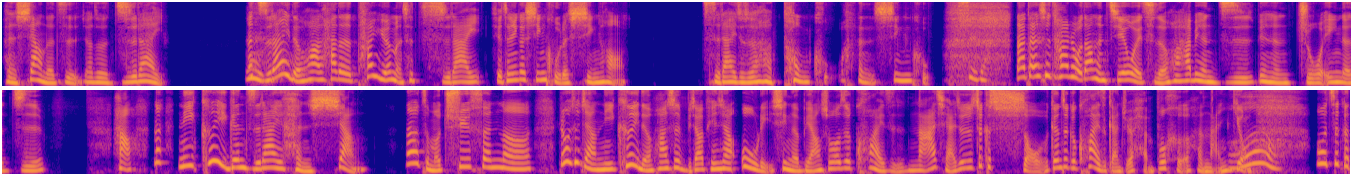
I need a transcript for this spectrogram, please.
很像的字，叫做づらい。那づらい的话，它的它原本是つらい，写成一个辛苦的辛哈。此来就是很痛苦、很辛苦。是的，那但是它如果当成结尾词的话，它变成之，变成浊音的之。 好，那你可以跟直来很像，那怎么区分呢？如果是讲你可以的话，是比较偏向物理性的，比方说这筷子拿起来就是这个手跟这个筷子感觉很不合，很难用，哦或这个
